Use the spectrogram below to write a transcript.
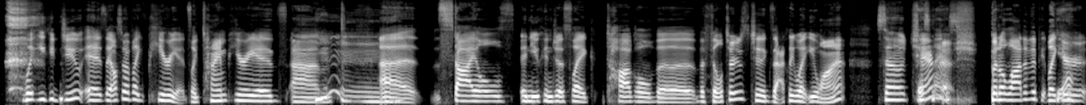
what you could do is they also have like periods, like time periods, um, Mm. uh, styles, and you can just like toggle the the filters to exactly what you want. So cherish. But a lot of the like Yeah. your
